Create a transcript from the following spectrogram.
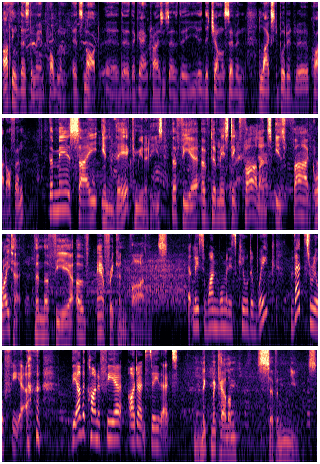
I think that's the main problem. It's not uh, the, the gang crisis, as the, the Channel 7 likes to put it uh, quite often. The mayors say in their communities the fear of domestic violence is far greater than the fear of African violence. At least one woman is killed a week. That's real fear. the other kind of fear, I don't see that. Nick McCallum, 7 News.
